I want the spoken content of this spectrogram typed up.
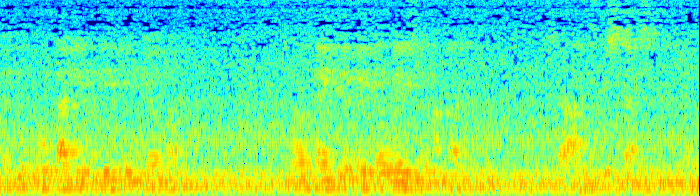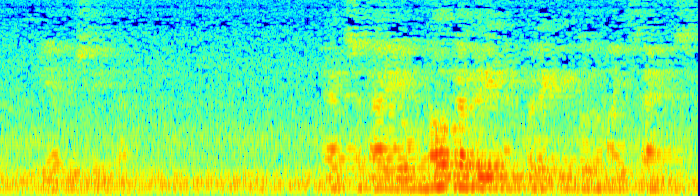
natutukan yung dilim yun, no? So, thank you by the way sa mga sa assistance ninyo. We appreciate that. At saka yung no gathering and collecting dolomite signs.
